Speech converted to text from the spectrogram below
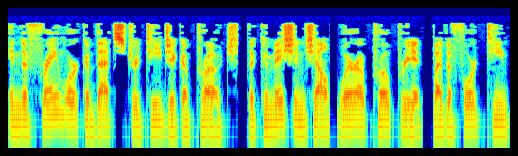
In the framework of that strategic approach, the Commission shall, where appropriate, by 14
